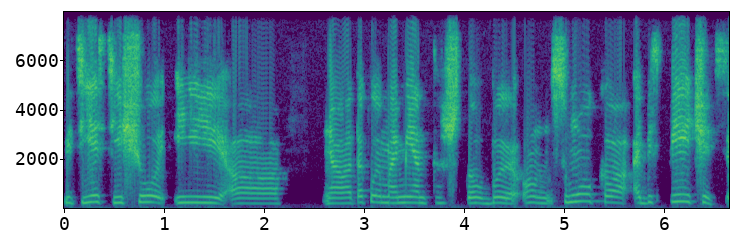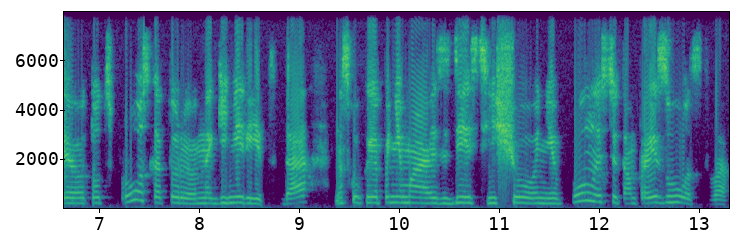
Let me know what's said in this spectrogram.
ведь есть еще и а, а, такой момент, чтобы он смог обеспечить э, тот спрос, который он нагенерит, да, насколько я понимаю, здесь еще не полностью там производство.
